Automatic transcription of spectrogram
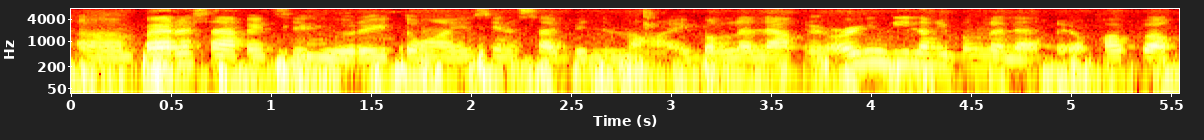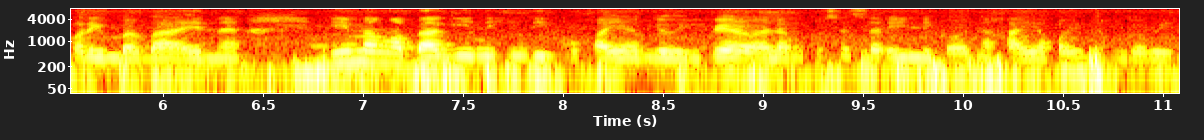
Um, para sa akin siguro, ito nga yung sinasabi ng mga ibang lalaki or hindi lang ibang lalaki o kapwa ko rin babae na may mga bagay na hindi ko kayang gawin pero alam ko sa sarili ko na kaya ko itong gawin.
